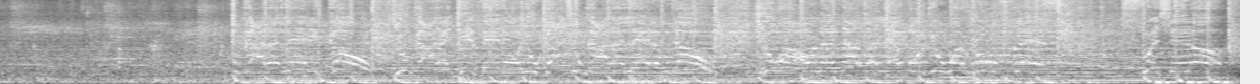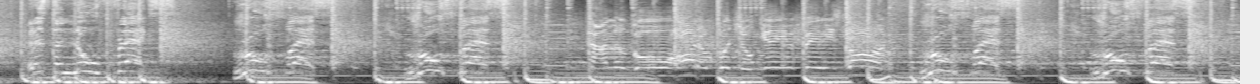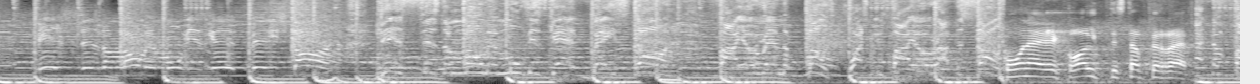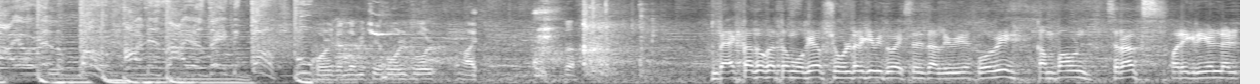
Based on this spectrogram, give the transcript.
डिस्टर्ब कर रहा है। होल्ड कर लिया पीछे होल्ड होल्ड बैक का तो खत्म हो गया अब शोल्डर की भी दो एक्सरसाइज डाली हुई है। वो भी कंपाउंड स्रक्स और एक रियल डेल्ट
